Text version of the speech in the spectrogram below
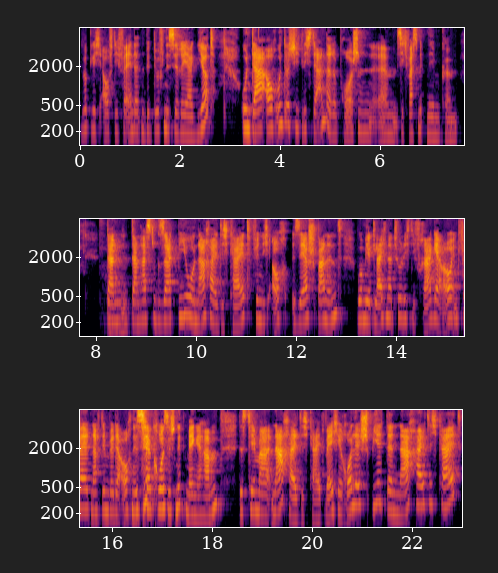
wirklich auf die veränderten Bedürfnisse reagiert und da auch unterschiedlichste andere Branchen ähm, sich was mitnehmen können. Dann, mhm. dann hast du gesagt, Bio und Nachhaltigkeit finde ich auch sehr spannend, wo mir gleich natürlich die Frage auch entfällt, nachdem wir da auch eine sehr große Schnittmenge haben, das Thema Nachhaltigkeit. Welche Rolle spielt denn Nachhaltigkeit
